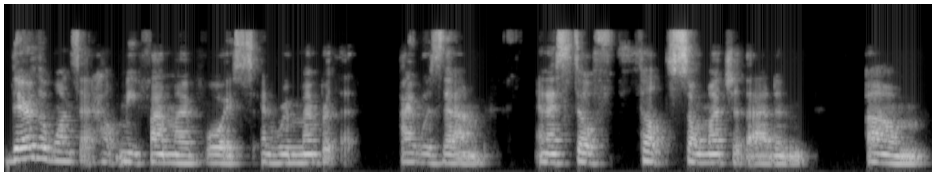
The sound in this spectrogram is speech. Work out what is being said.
they're the ones that helped me find my voice and remember that I was them. And I still felt so much of that. And um,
